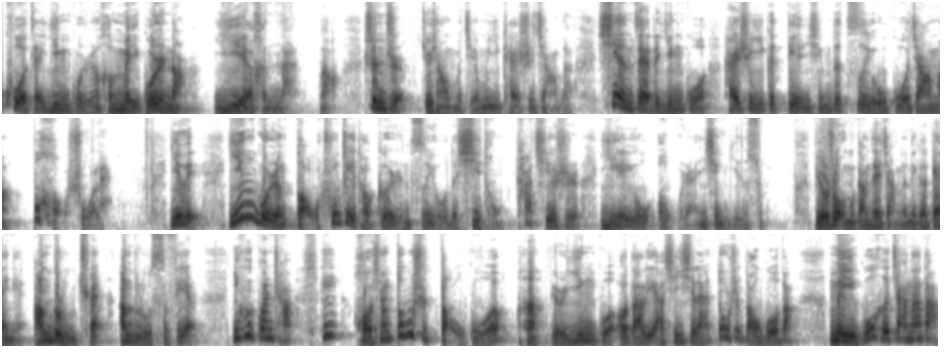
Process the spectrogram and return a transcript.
括在英国人和美国人那儿也很难啊。甚至就像我们节目一开始讲的，现在的英国还是一个典型的自由国家吗？不好说嘞。因为英国人搞出这套个人自由的系统，它其实也有偶然性因素。比如说我们刚才讲的那个概念——盎格鲁圈 （Anglosphere）。你会观察，哎，好像都是岛国啊，比如英国、澳大利亚、新西兰都是岛国吧？美国和加拿大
